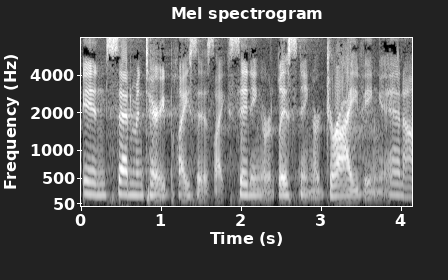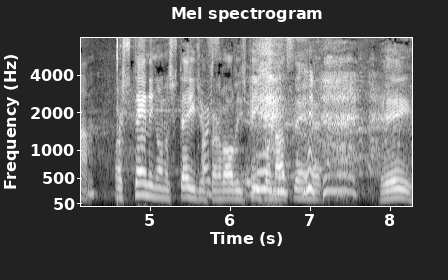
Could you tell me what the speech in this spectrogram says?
in sedimentary places like sitting or listening or driving and um, or standing on a stage in front of all these people not saying that hey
